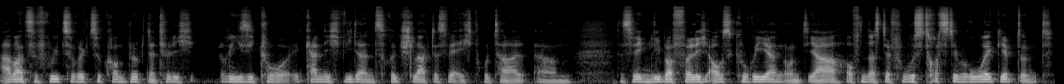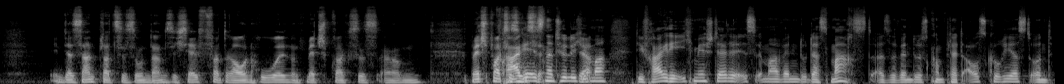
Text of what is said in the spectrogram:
aber zu früh zurückzukommen, birgt natürlich Risiko. Kann nicht wieder ins Rückschlag, das wäre echt brutal. Ähm, Deswegen lieber völlig auskurieren und ja, hoffen, dass der Fuß trotzdem Ruhe gibt und in der Sandplatzsaison dann sich Selbstvertrauen holen und Matchpraxis. Ähm, Matchpraxis Frage ist, ist natürlich ja. immer, die Frage, die ich mir stelle, ist immer, wenn du das machst, also wenn du es komplett auskurierst und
